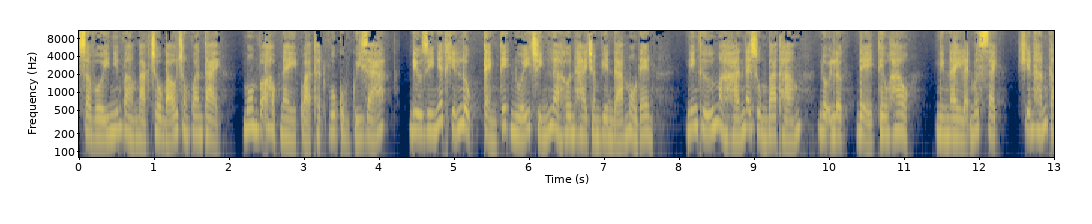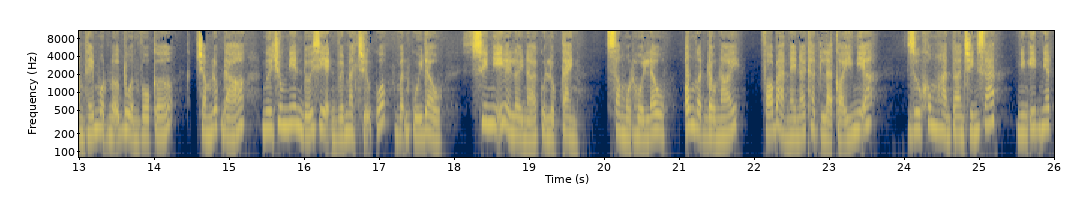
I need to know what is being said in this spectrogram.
So với những vàng bạc châu báu trong quan tài, môn võ học này quả thật vô cùng quý giá. Điều duy nhất khiến Lục Cảnh tiếc nuối chính là hơn 200 viên đá màu đen, những thứ mà hắn đã dùng 3 tháng nội lực để tiêu hao, nhưng nay lại mất sạch, khiến hắn cảm thấy một nỗi buồn vô cớ. Trong lúc đó, người trung niên đối diện với mặt triệu quốc vẫn cúi đầu, suy nghĩ về lời nói của Lục Cảnh. Sau một hồi lâu, ông gật đầu nói, phó bản này nói thật là có ý nghĩa, dù không hoàn toàn chính xác, nhưng ít nhất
